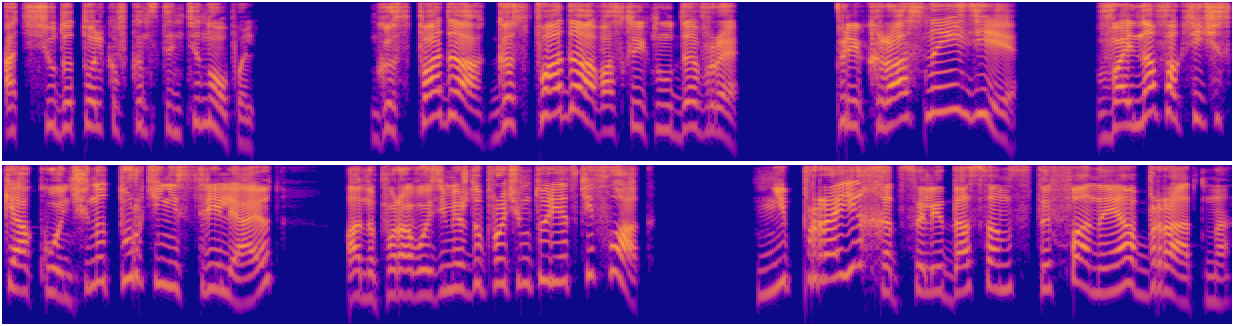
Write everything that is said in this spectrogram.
Отсюда только в Константинополь». «Господа, господа!» — воскликнул Девре. «Прекрасная идея! Война фактически окончена, турки не стреляют, а на паровозе, между прочим, турецкий флаг. Не проехаться ли до Сан-Стефана и обратно?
